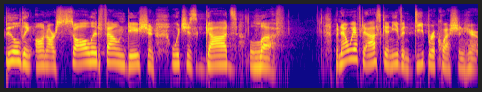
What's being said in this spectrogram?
building on our solid foundation, which is God's love. But now we have to ask an even deeper question here.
